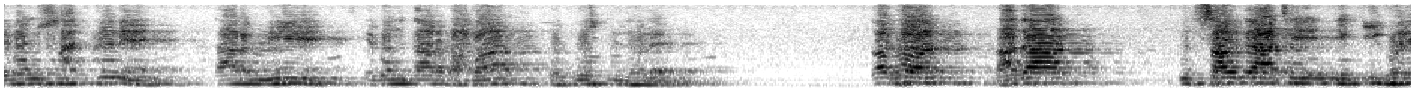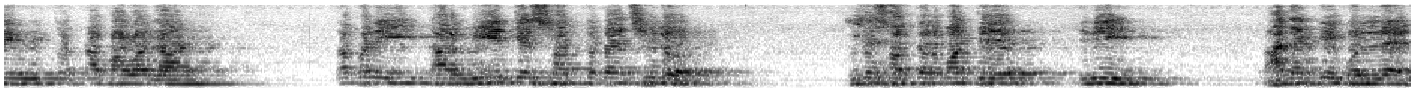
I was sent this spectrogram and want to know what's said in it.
এবং সাত দিনে তার মেয়ে এবং তার বাবা উপস্থিত হলেন। তখন রাজা উৎসাহতে আছে যে কি করে উত্তরটা পাওয়া যায়। তখনই তার মেয়ের যে শর্তটা ছিল, দুটো শর্তের মধ্যে তিনি রাজাকে বললেন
